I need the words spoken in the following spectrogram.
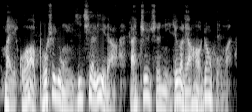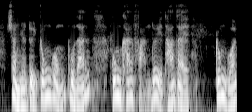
美国不是用一切力量来支持你这个良好政府吗？甚至对中共不但公开反对他在中国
